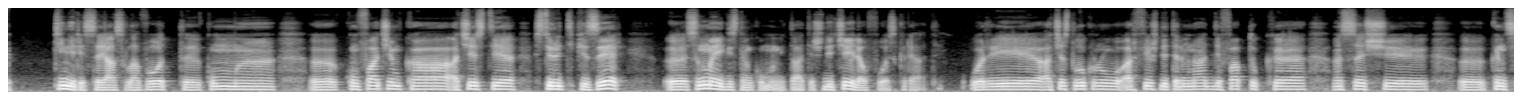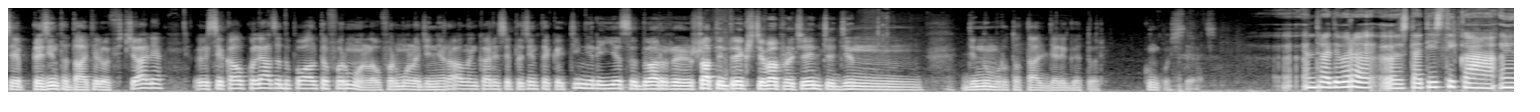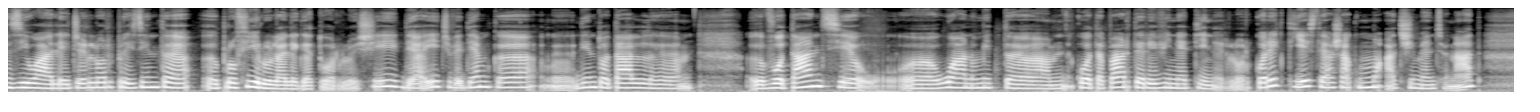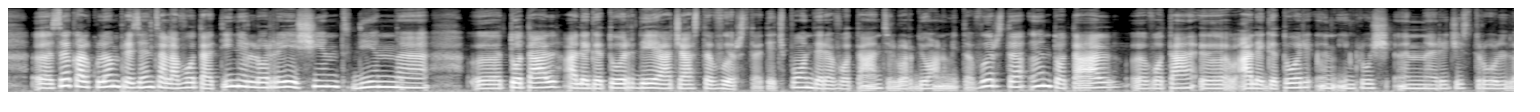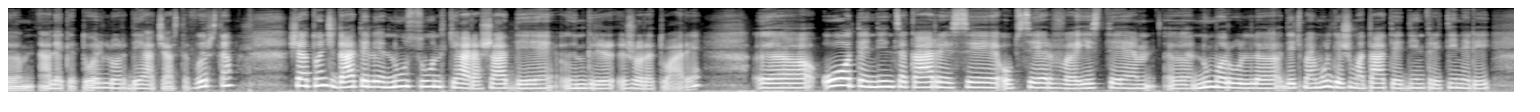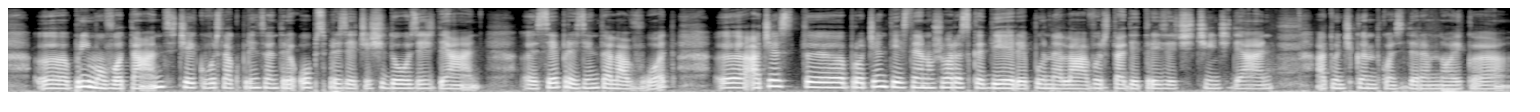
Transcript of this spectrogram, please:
tinerii să iasă la vot, uh, cum, uh, uh, cum facem ca aceste stereotipizări uh, să nu mai există în comunitate și de ce ele au fost create. Ori acest lucru ar fi și determinat de faptul că însă și uh, când se prezintă datele oficiale, uh, se calculează după o altă formulă, o formulă generală în care se prezintă că tinerii iesă doar 7 uh, întreg și ceva procente din, din numărul total de alegători. Cum considerați? Într-adevăr, statistica în ziua alegerilor prezintă profilul alegătorului și de aici vedem că din total votanți, o anumită cotă parte revine tinerilor. Corect este, așa cum ați și menționat, să calculăm prezența la vot a tinerilor reieșind din Uh, total alegători de această vârstă. Deci ponderea votanților de o anumită vârstă, în total uh, vota, uh, alegători incluși în registrul alegătorilor de această vârstă și atunci datele nu sunt chiar așa de îngrijorătoare. O tendință care se observă este numărul, deci mai mult de jumătate dintre tinerii primovotanți, cei cu vârsta cuprinsă între 18 și 20 de ani uh, se prezintă la vot. Uh, acest uh, procent este în ușoară scădere până la vârsta de 35 de ani, atunci când considerăm noi că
